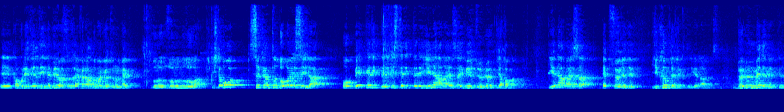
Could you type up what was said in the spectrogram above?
e, kabul edildiğinde biliyorsunuz referanduma götürülmek zorunluluğu var. İşte o sıkıntı dolayısıyla o bekledikleri, istedikleri yeni anayasayı bir türlü yapamadılar. Yeni anayasa hep söyledim, yıkım demektir yeni anayasa. Bölünme demektir,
